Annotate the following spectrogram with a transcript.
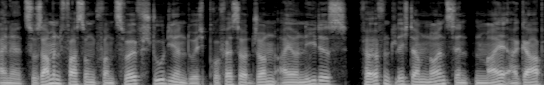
eine Zusammenfassung von zwölf Studien durch Professor John Ioannidis, veröffentlicht am 19. Mai, ergab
